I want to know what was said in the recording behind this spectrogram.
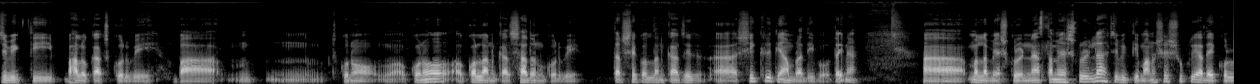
যে ব্যক্তি ভালো কাজ করবে বা কোনো কোনো কল্যাণ কাজ সাধন করবে, তার সে কল্যাণ কাজের স্বীকৃতি আমরা দিব, তাই না? মাল্লাম ইয়াসকুরিন না আসলাম ইয়াসকুরিল্লাহ যে ব্যক্তি মানুষের শুক্রিয়া আদায় করল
